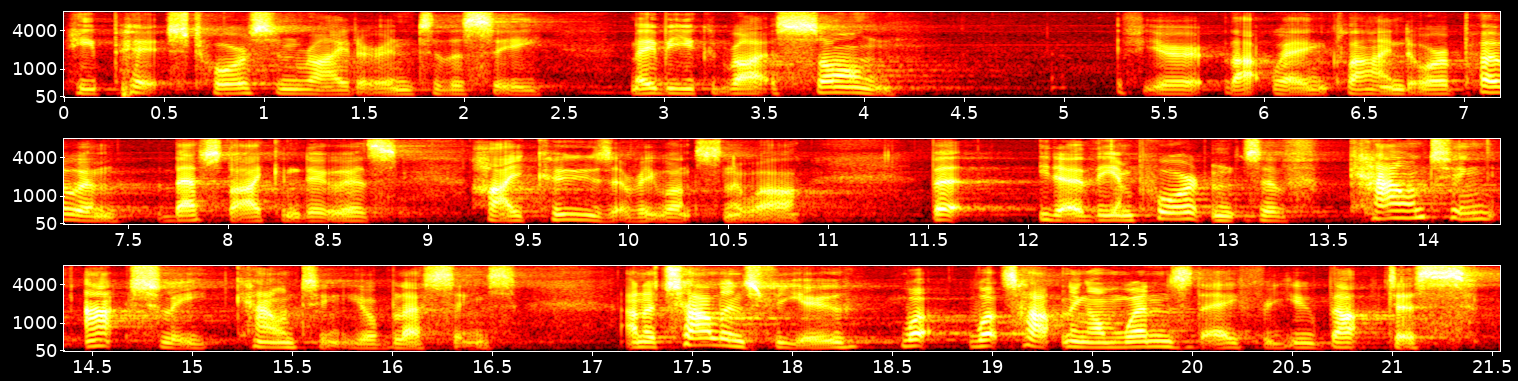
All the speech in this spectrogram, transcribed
he pitched horse and rider into the sea. Maybe you could write a song if you're that way inclined, or a poem. The best I can do is haikus every once in a while. But, you know, the importance of counting, actually counting your blessings. And a challenge for you what, what's happening on Wednesday for you Baptists?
